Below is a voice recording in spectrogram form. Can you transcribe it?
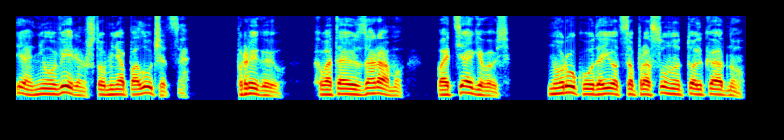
я не уверен, что у меня получится. Прыгаю, хватаюсь за раму, подтягиваюсь, но руку удается просунуть только одну.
